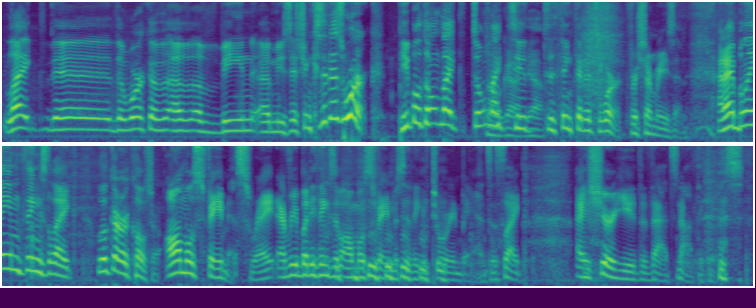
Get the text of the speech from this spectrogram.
like the the work of, of, of being a musician because it is work. People don't like don't oh, like God, to, yeah. to think that it's work for some reason. And I blame things like look at our culture, almost famous, right? Everybody thinks of almost famous to think of touring bands. It's like I assure you that that's not the case.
